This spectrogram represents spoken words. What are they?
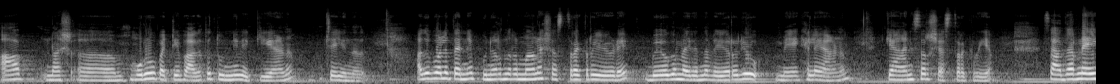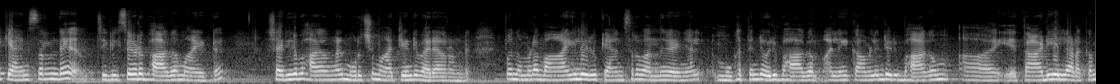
ആ, നഷ് മുറിവ് പറ്റിയ ഭാഗത്ത് തുന്നി വെക്കുകയാണ് ചെയ്യുന്നത്. അതുപോലെ തന്നെ പുനർനിർമ്മാണ ശസ്ത്രക്രിയയുടെ ഉപയോഗം വരുന്ന വേറൊരു മേഖലയാണ് ക്യാൻസർ ശസ്ത്രക്രിയ. സാധാരണയായി ക്യാൻസറിന്റെ ചികിത്സയുടെ ഭാഗമായിട്ട് ശരീരഭാഗങ്ങൾ മുറിച്ചു മാറ്റേണ്ടി വരാറുണ്ട്. ഇപ്പോൾ നമ്മുടെ വായിലൊരു ക്യാൻസർ വന്നു കഴിഞ്ഞാൽ മുഖത്തിന്റെ ഒരു ഭാഗം അല്ലെങ്കിൽ കവിളിന്റെ ഒരു ഭാഗം താടിയെല്ലടക്കം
